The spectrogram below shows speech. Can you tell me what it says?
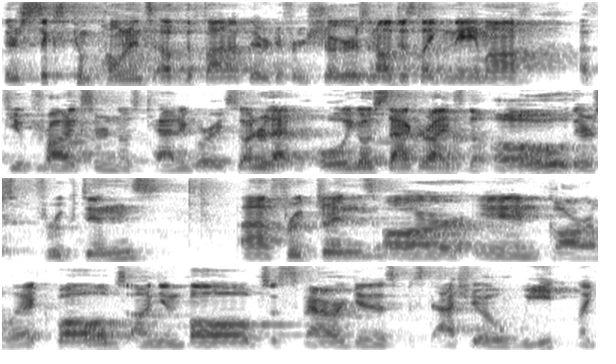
there's six components of the FODMAP There are different sugars and i'll just like name off a few products that are in those categories so under that oligosaccharides the o there's fructans uh, fructans are in garlic bulbs, onion bulbs, asparagus, pistachio, wheat. Like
